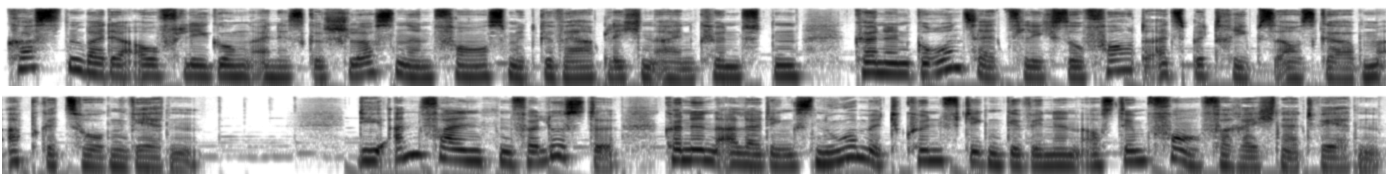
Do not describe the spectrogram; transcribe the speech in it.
Kosten bei der Auflegung eines geschlossenen Fonds mit gewerblichen Einkünften können grundsätzlich sofort als Betriebsausgaben abgezogen werden. Die anfallenden Verluste können allerdings nur mit künftigen Gewinnen aus dem Fonds verrechnet werden.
